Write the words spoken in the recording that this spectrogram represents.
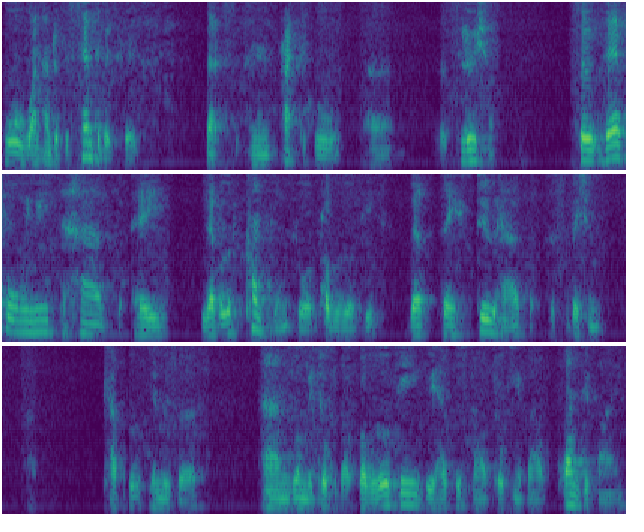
all 100% of its risk. That's an impractical uh, solution. So therefore we need to have a level of confidence or probability that they do have sufficient uh, capital in reserve and when we talk about probability, we have to start talking about quantifying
